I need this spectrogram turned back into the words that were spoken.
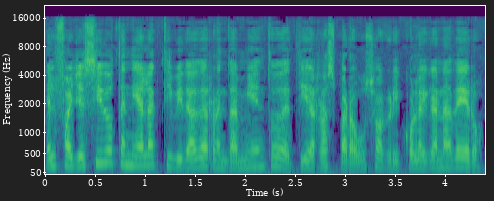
El fallecido tenía la actividad de arrendamiento de tierras para uso agrícola y ganadero.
